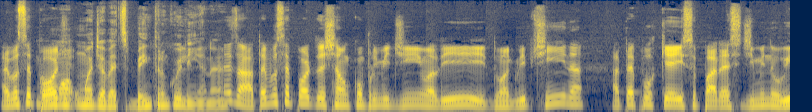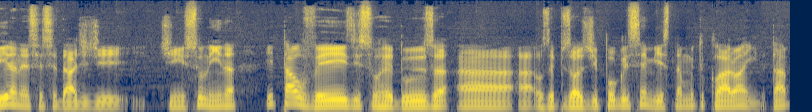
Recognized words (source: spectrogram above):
Aí você pode. Uma, uma, diabetes bem tranquilinha, né? Exato. Aí você pode deixar um comprimidinho ali de uma gliptina, até porque isso parece diminuir a necessidade de, de insulina e talvez isso reduza a, a, os episódios de hipoglicemia, isso não é muito claro ainda, tá?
